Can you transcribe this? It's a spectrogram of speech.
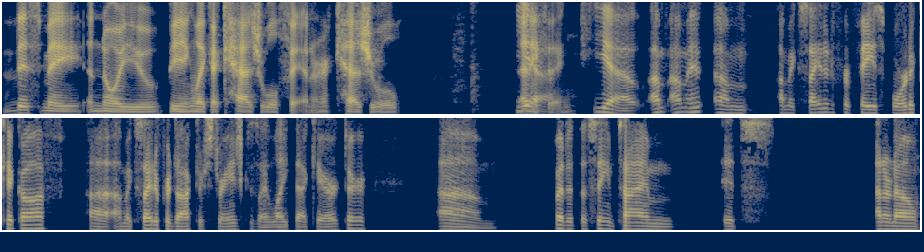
this may annoy you being like a casual fan or a casual Yeah. anything. Yeah. I'm I'm um I'm excited for Phase Four to kick off. Uh, I'm excited for Doctor Strange because I like that character. Um, but at the same time, it's I don't know.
